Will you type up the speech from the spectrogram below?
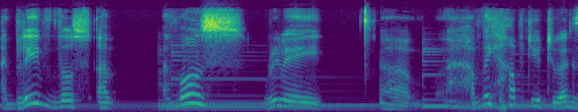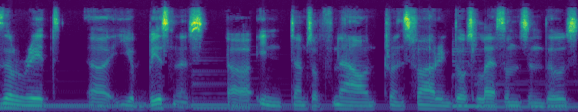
I believe those are, are those really uh, have they helped you to accelerate uh, your business uh, in terms of now transferring those lessons and those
